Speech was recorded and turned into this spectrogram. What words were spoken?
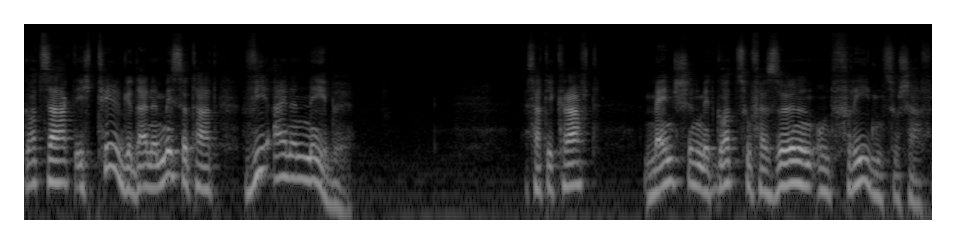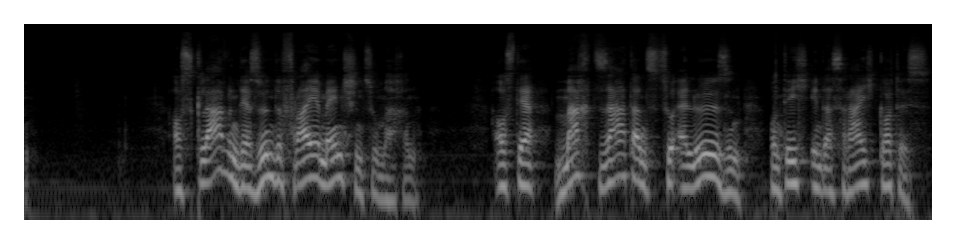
Gott sagt, ich tilge deine Missetat wie einen Nebel. Es hat die Kraft, Menschen mit Gott zu versöhnen und Frieden zu schaffen. Aus Sklaven der Sünde freie Menschen zu machen aus der Macht Satans zu erlösen und dich in das Reich Gottes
